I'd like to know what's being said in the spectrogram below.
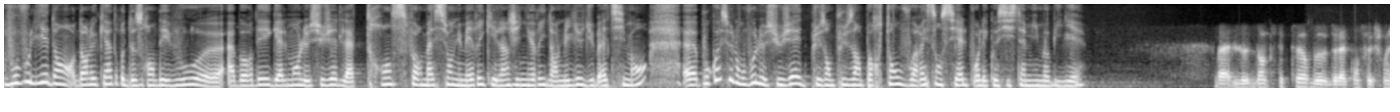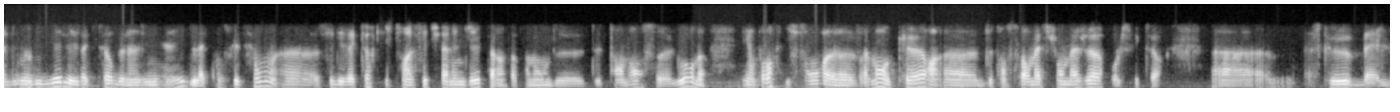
Vous vouliez, dans, dans, le cadre de ce rendez-vous, aborder également le sujet de la transformation numérique et l'ingénierie dans le milieu du bâtiment. pourquoi, selon vous, le sujet est de plus en plus important, voire essentiel pour l'écosystème immobilier bah, Dans le secteur de, la construction et de l'immobilier, les acteurs de l'ingénierie, de la conception, euh, c'est des acteurs qui sont assez challengés par un certain nombre de, tendances euh, lourdes et on pense qu'ils sont euh, vraiment au cœur de transformations majeures pour le secteur. parce que ben,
